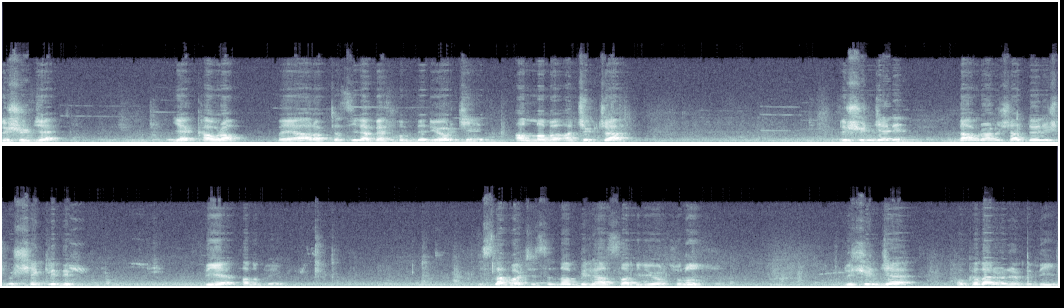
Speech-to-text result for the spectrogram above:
düşünce ya kavram veya Arapçasıyla mefhum deniyor ki anlamı açıkça düşüncenin davranışa dönüşmüş şeklidir diye tanımlayabiliriz. İslam açısından bilhassa biliyorsunuz düşünce o kadar önemli değil.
